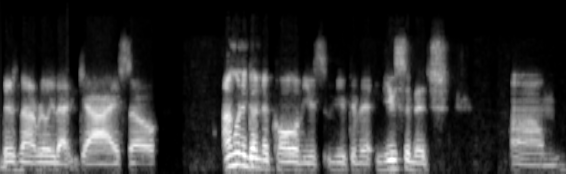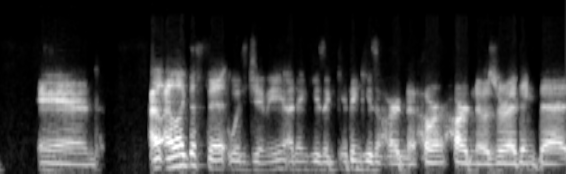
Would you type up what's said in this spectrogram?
there's not really that guy. So I'm gonna go Nikola Vucevic, um, and I, I like the fit with Jimmy. I think he's a I think he's a hard hard noser. I think that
